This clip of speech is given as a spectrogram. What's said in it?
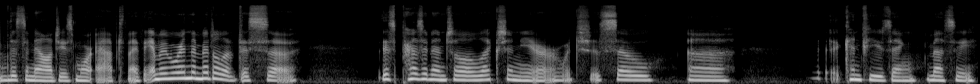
this analogy is more apt than I think. I mean, we're in the middle of this uh, this presidential election year, which is so uh, confusing, messy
